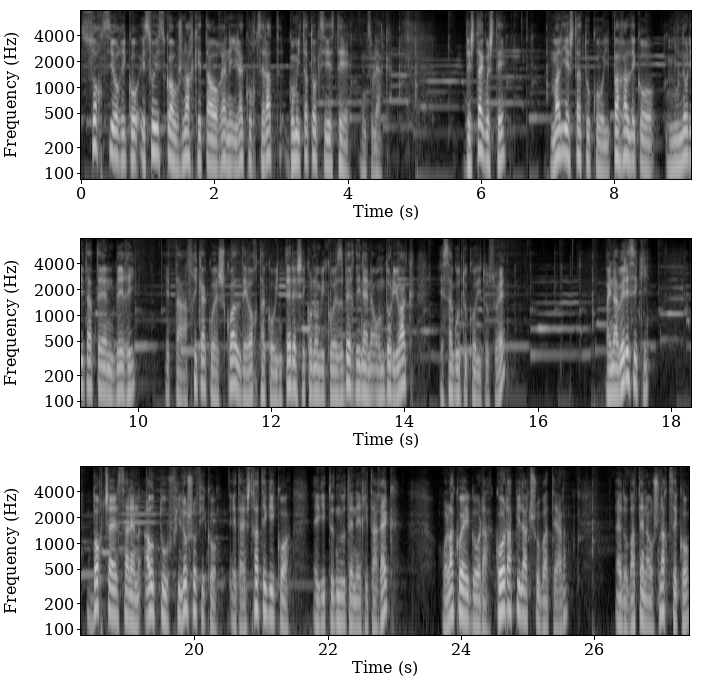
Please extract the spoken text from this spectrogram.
sortzi horriko ezoizko hausnarketa horren irakurtzerat gomitatuak zidezte entzuleak. Besteak beste, Mali estatuko iparraldeko minoritateen berri eta Afrikako eskualde hortako interes ekonomiko ezberdinen ondorioak ezagutuko dituzue. Baina bereziki, bortxa elzaren autu filosofiko eta estrategikoa egiten duten erritarrek, olako egora korapilatsu batean, edo baten hausnartzeko,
